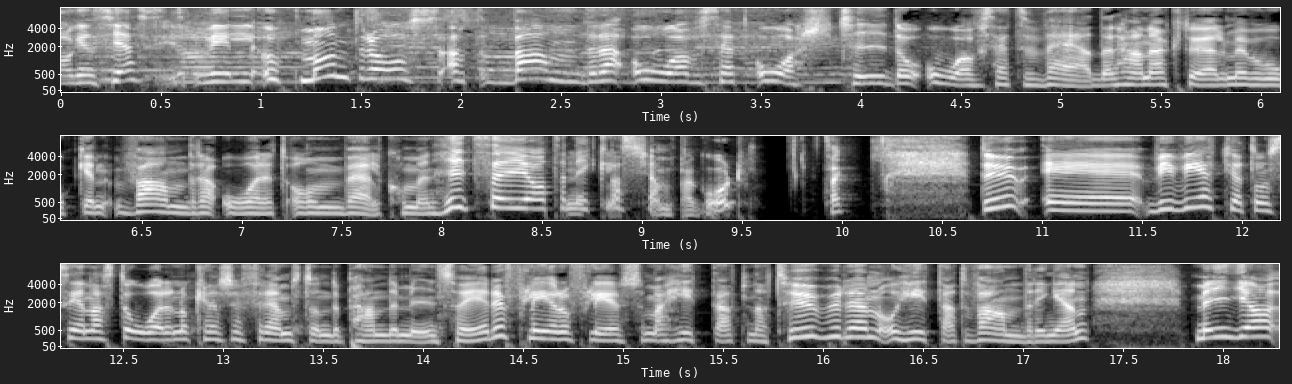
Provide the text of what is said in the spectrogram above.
Dagens gäst vill uppmuntra oss att vandra oavsett årstid och oavsett väder. Han är aktuell med boken Vandra året om. Välkommen hit säger jag till Niklas Kämpagård. Tack. Du, eh, vi vet ju att de senaste åren och kanske främst under pandemin så är det fler och fler som har hittat naturen och hittat vandringen. Men jag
